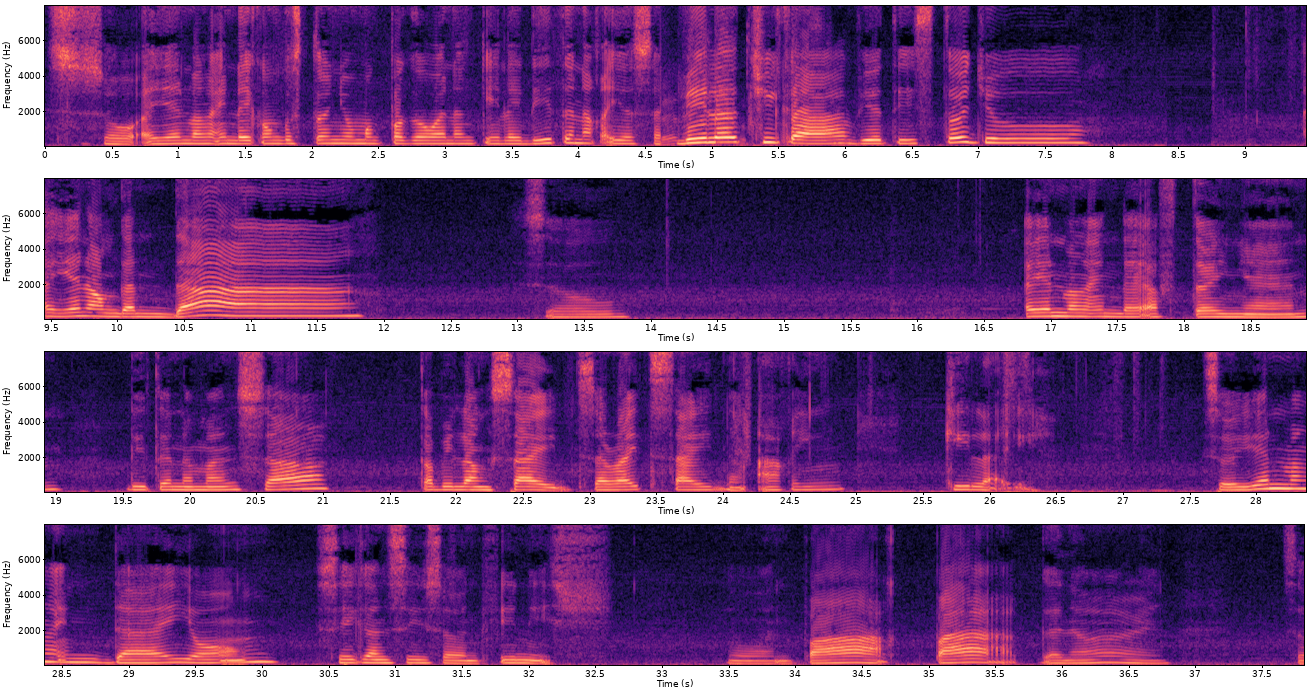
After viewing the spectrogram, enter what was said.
So, ayan mga inday, kung gusto nyo magpagawa ng kilay dito na kayo sa Villa Chica Beauty Studio. Ayan, ang ganda. So, ayan mga inday, after nyan, dito naman sa kabilang side, sa right side ng aking kilay. So, yan mga inday, yung second season finish. Yun, pak, pak, ganon. So,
